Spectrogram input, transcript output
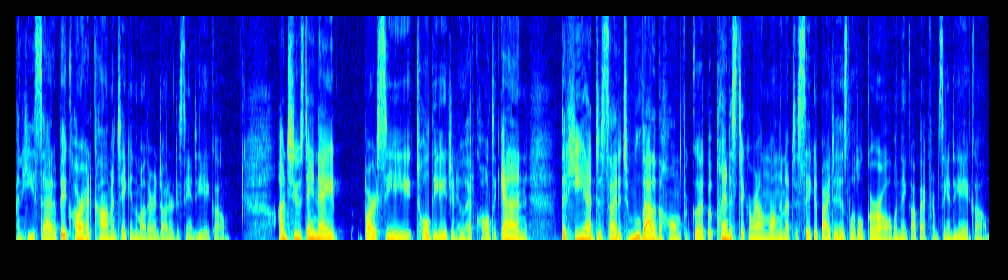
and he said a big car had come and taken the mother and daughter to San Diego. On Tuesday night, Barsi told the agent who had called again that he had decided to move out of the home for good, but planned to stick around long enough to say goodbye to his little girl when they got back from San Diego.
